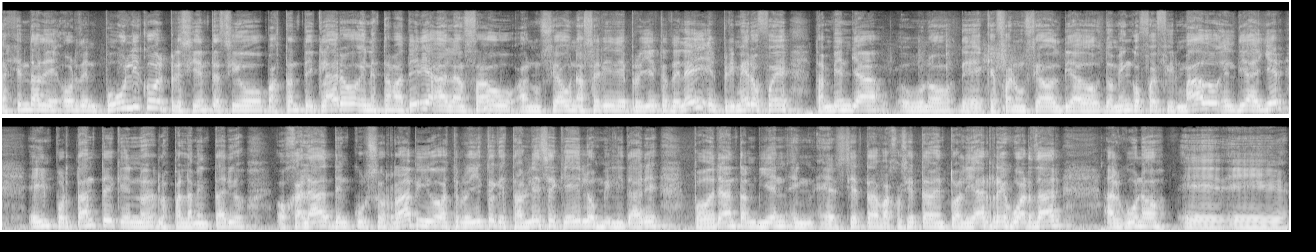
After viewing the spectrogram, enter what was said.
agenda de orden público. El presidente ha sido bastante claro en esta materia, ha lanzado, ha anunciado una serie de proyectos de ley. El primero fue también ya uno de, que fue anunciado el día domingo, fue firmado el día de ayer. Es importante que los parlamentarios ojalá den curso rápido a este proyecto que establece que los militares podrán también, en cierta, bajo cierta eventualidad, resguardar algunos eh, eh,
